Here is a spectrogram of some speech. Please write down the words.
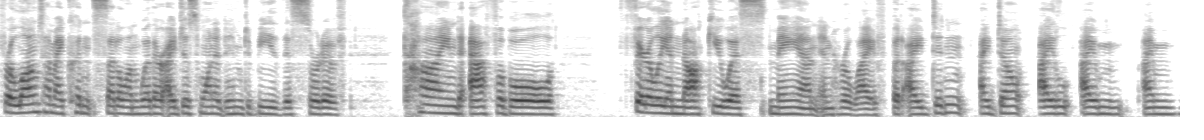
for a long time i couldn't settle on whether i just wanted him to be this sort of kind affable fairly innocuous man in her life but i didn't i don't i i'm i'm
